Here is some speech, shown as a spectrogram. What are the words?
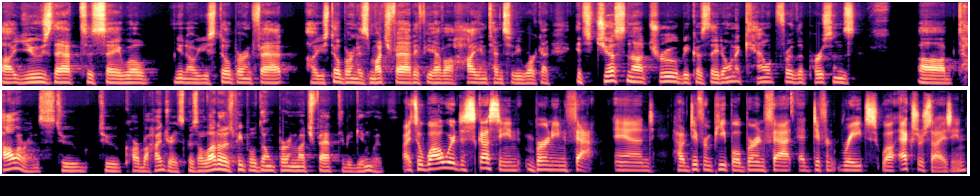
uh, used that to say well you know you still burn fat uh, you still burn as much fat if you have a high intensity workout. It's just not true because they don't account for the person's uh, tolerance to to carbohydrates because a lot of those people don't burn much fat to begin with. All right. So while we're discussing burning fat and how different people burn fat at different rates while exercising,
